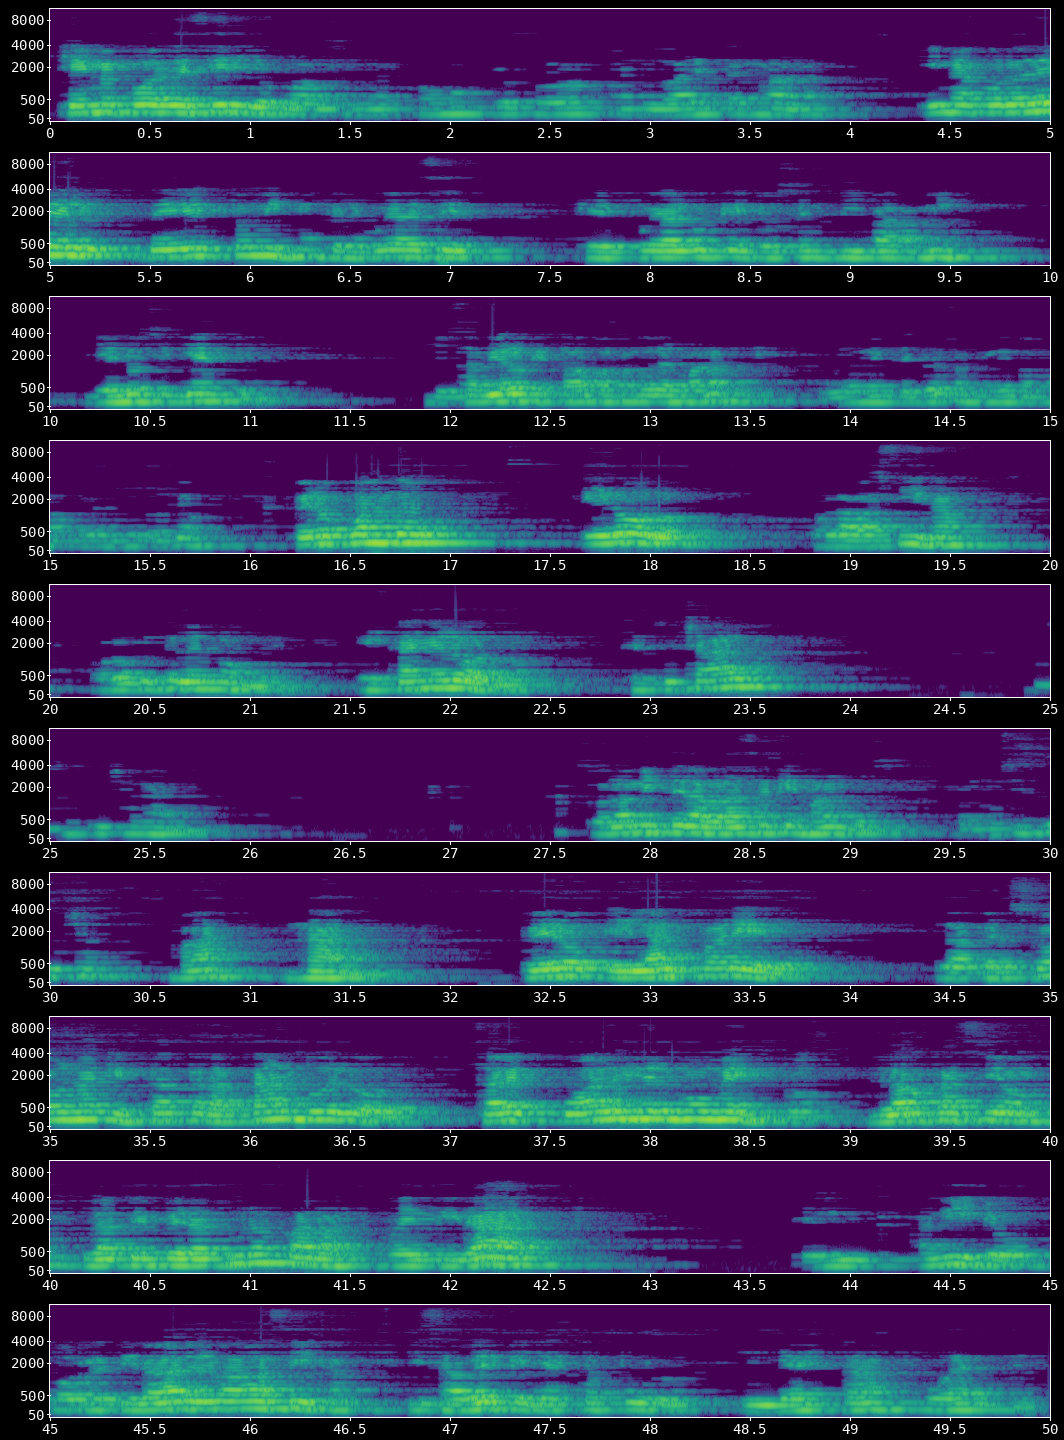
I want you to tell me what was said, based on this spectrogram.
¿Qué me puede decir? Y yo, wow, Señor, ¿cómo yo puedo ayudar a esta hermana? Y me acordé de, de esto mismo que les voy a decir, que fue algo que yo sentí para mí. Y es lo siguiente, yo sabía lo que estaba pasando la hermana porque obviamente yo también he pasado por esa situación. Pero cuando el oro o la vasija, o lo que usted le nombre, está en el horno, ¿se escucha algo? No se escucha nada. Solamente la brasa quemándose, pero no se escucha más nada. Pero el alfarero, la persona que está tratando el oro, sabe cuál es el momento la ocasión, la temperatura para retirar el anillo o retirar la vasija y saber que ya está puro y ya está fuerte.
